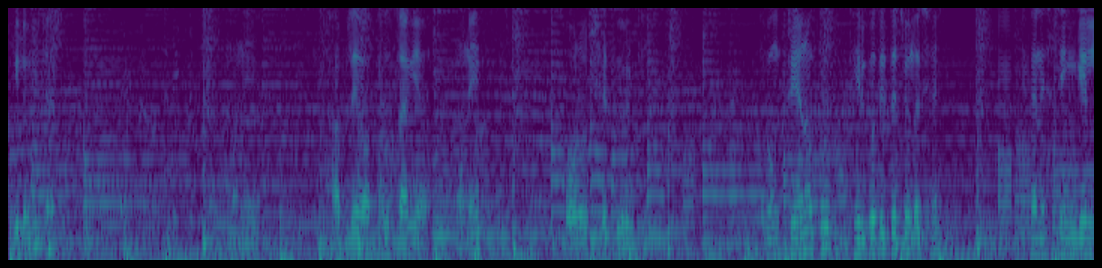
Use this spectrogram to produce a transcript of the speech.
কিলোমিটার। মানে ভাবলে অদ্ভুত লাগে, অনেক বড় সেতু এটি। এবং ট্রেনও খুব ধীরগতিতে চলেছে। এখানে সিঙ্গেল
